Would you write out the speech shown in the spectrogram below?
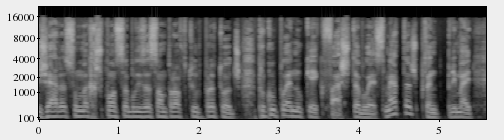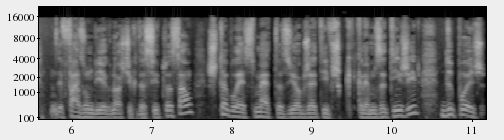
gera-se uma responsabilização para o futuro para todos. Porque o plano o que é que faz? Estabelece metas, portanto, primeiro faz um diagnóstico da situação, estabelece metas e objetivos que queremos atingir, depois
